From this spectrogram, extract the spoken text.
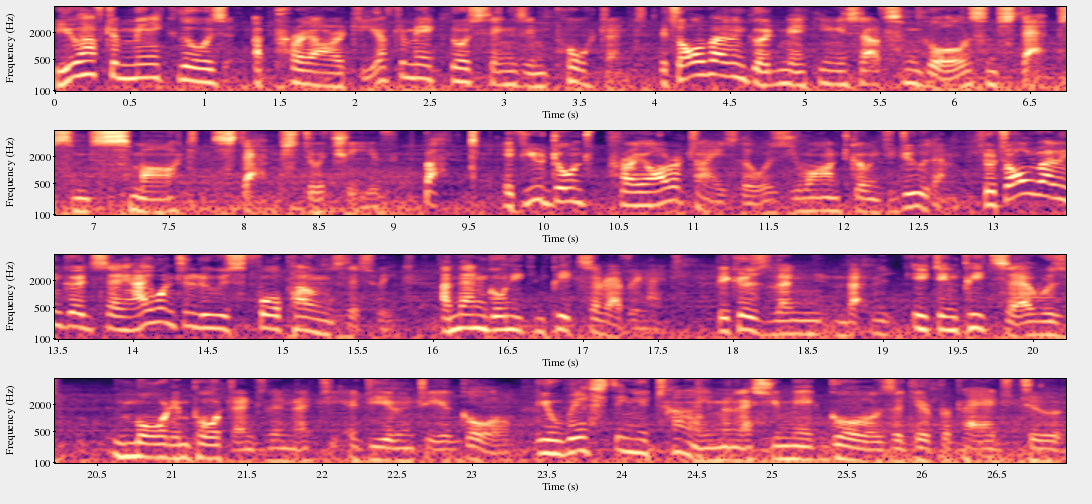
You have to make those a priority. You have to make those things important. It's all well and good making yourself some goals, some steps, some smart steps to achieve. But if you don't prioritize those, you aren't going to do them. So it's all well and good saying, I want to lose four pounds this week, and then go and eating pizza every night. Because then that, eating pizza was more important than adhering to your goal. You're wasting your time unless you make goals that you're prepared to,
